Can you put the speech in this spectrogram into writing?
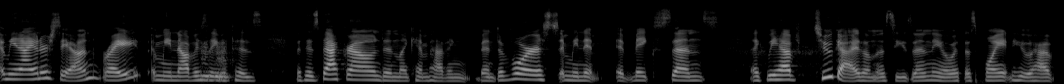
I mean, I understand, right? I mean, obviously Mhm. with his with his background and like him having been divorced, I mean, it it makes sense. Like we have two guys on this season, you know, at this point who have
